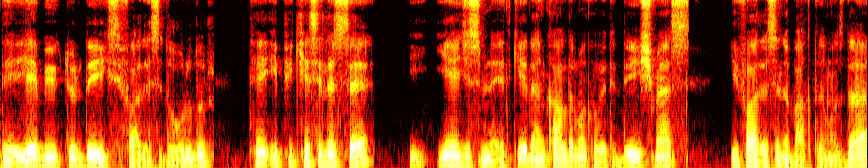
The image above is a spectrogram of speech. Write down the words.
dy büyüktür dx ifadesi doğrudur. T ipi kesilirse y cismine etki eden kaldırma kuvveti değişmez ifadesine baktığımızda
